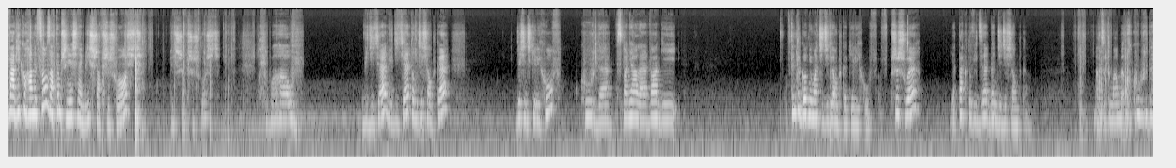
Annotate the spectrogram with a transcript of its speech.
wagi, kochane, co zatem przyniesie najbliższa przyszłość? Bliższa przyszłość. Wow. Widzicie? Widzicie tą dziesiątkę? 10 kielichów? Kurde, wspaniale, wagi. W tym tygodniu macie dziewiątkę kielichów. W przyszły, ja tak to widzę, będzie dziesiątka. A co tu mamy? O kurde,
